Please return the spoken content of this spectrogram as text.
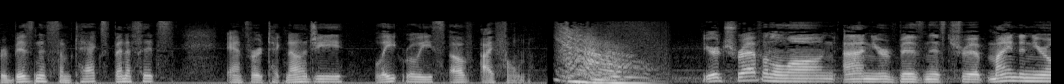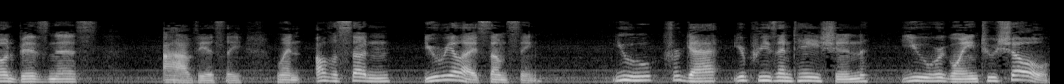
for business some tax benefits, and for technology late release of iPhone. You're traveling along on your business trip, minding your own business, obviously, when all of a sudden you realize something. You forgot your presentation you were going to show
